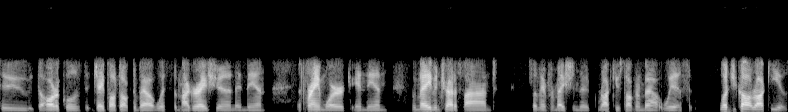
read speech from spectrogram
to the articles that J. Paul talked about with the migration and then the framework, and then we may even try to find some information that Rocky was talking about with what did you call it, Rocky? It's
